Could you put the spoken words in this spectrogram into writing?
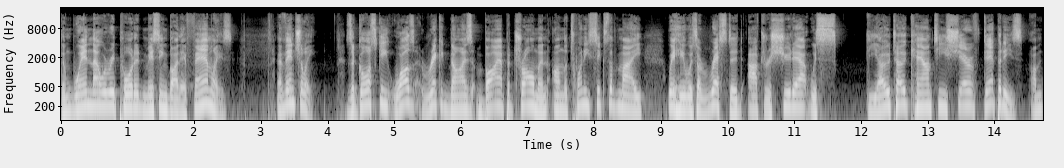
than when they were reported missing by their families. Eventually, Zagorski was recognized by a patrolman on the 26th of May where he was arrested after a shootout with Scioto County Sheriff deputies. I'm,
